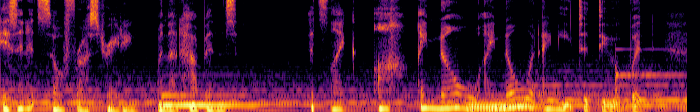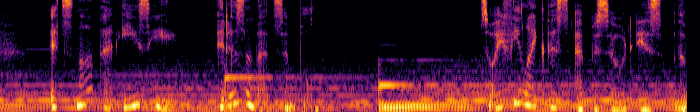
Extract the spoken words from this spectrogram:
Isn't it so frustrating when that happens? It's like, oh, I know, I know what I need to do, but it's not that easy. It isn't that simple. So I feel like this episode is the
